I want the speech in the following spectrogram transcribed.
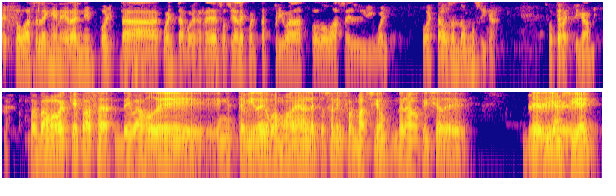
Esto va a ser en general, no importa cuenta, pues redes sociales, cuentas privadas, todo va a ser igual. O está usando música. Prácticamente. Pues vamos a ver qué pasa. Debajo de, en este video, vamos a dejarle entonces la información de la noticia de, de, DMCA.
